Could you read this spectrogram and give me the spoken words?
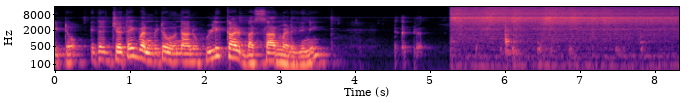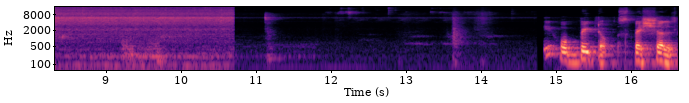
ಬಿಟ್ಟು ಇದ್ರ ಜೊತೆಗೆ ಬಂದ್ಬಿಟ್ಟು ನಾನು ಹುಳ್ಳಿಕಾಳು ಬಸ್ಸಾರು ಮಾಡಿದ್ದೀನಿ. ಒಬ್ಬಿಟ್ಟು special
